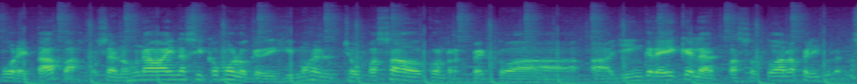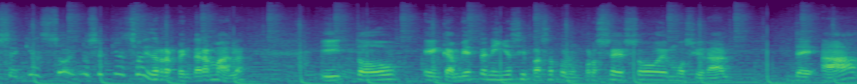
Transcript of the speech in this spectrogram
por etapas. O sea, no es una vaina así como lo que dijimos el show pasado con respecto a, a Jean Grey, que la pasó toda la película, no sé quién soy, no sé quién soy, de repente era mala. Y todo, en cambio, este niño sí pasa por un proceso emocional de A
